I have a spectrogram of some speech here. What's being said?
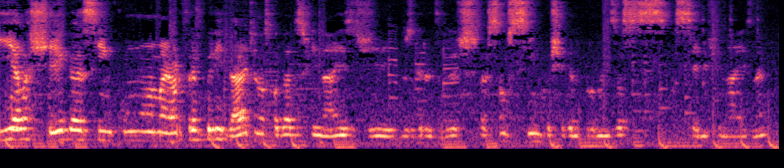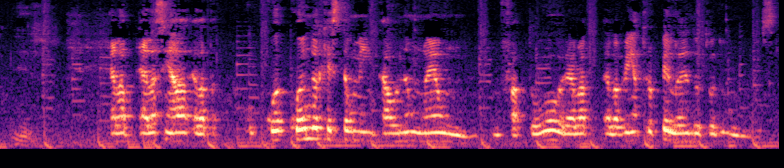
e ela chega assim com uma maior tranquilidade nas rodadas finais de, dos grandes Slams. São cinco, chegando pelo menos às, às semifinais, né? Isso. Ela, ela assim, ela, ela, quando a questão mental não é um, um, fator, ela, ela vem atropelando todo mundo. Assim.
